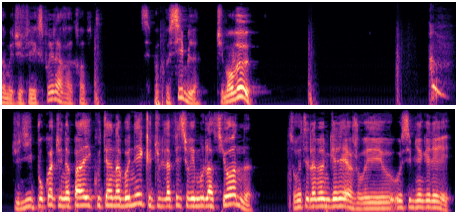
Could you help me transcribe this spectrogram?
Non mais tu fais exprès Lara Croft. C'est pas possible, tu m'en veux. Tu dis pourquoi tu n'as pas écouté un abonné que tu l'as fait sur Emulation? Ça aurait été la même galère, j'aurais aussi bien galéré.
